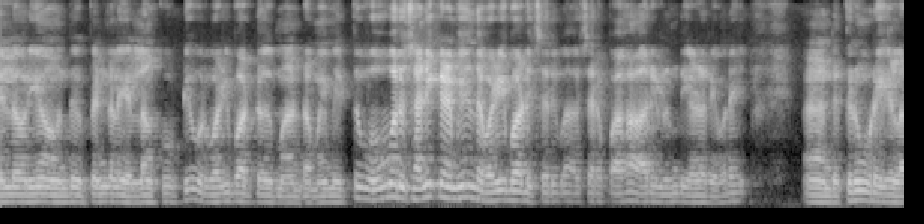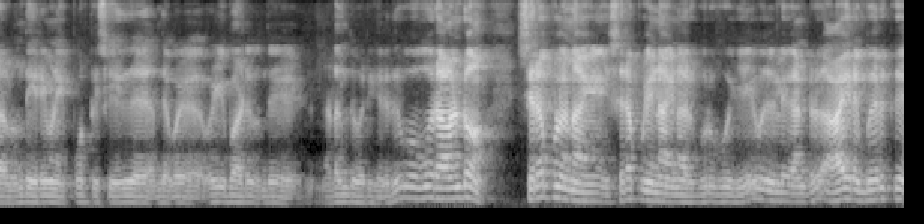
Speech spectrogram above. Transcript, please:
எல்லோரையும் வந்து பெண்களை எல்லாம் கூட்டி ஒரு வழிபாட்டு மன்றம் அமைத்து ஒவ்வொரு சனிக்கிழமையும் இந்த வழிபாடு சிறப்பாக சிறப்பாக ஆறிலிருந்து ஏழரை வரை அந்த திருமுறைகளால் வந்து இறைவனை போற்றி செய்து அந்த வழிபாடு வந்து நடந்து வருகிறது. ஒவ்வொரு ஆண்டும் சிறப்புல நாய சிறப்புலி நாயனார் குரு பூஜையை அன்று ஆயிரம் பேருக்கு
